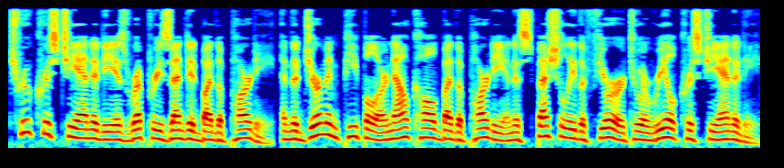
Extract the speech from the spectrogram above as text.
True Christianity is represented by the party, and the German people are now called by the party and especially the Führer to a real Christianity.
